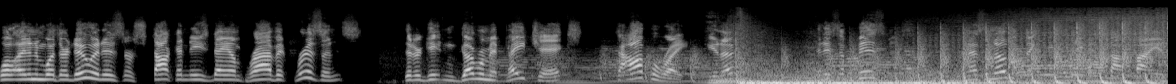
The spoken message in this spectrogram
Well, and what they're doing is they're stocking these damn private prisons that are getting government paychecks to operate, you know? And it's a business. And that's another thing people need to stop buying it.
